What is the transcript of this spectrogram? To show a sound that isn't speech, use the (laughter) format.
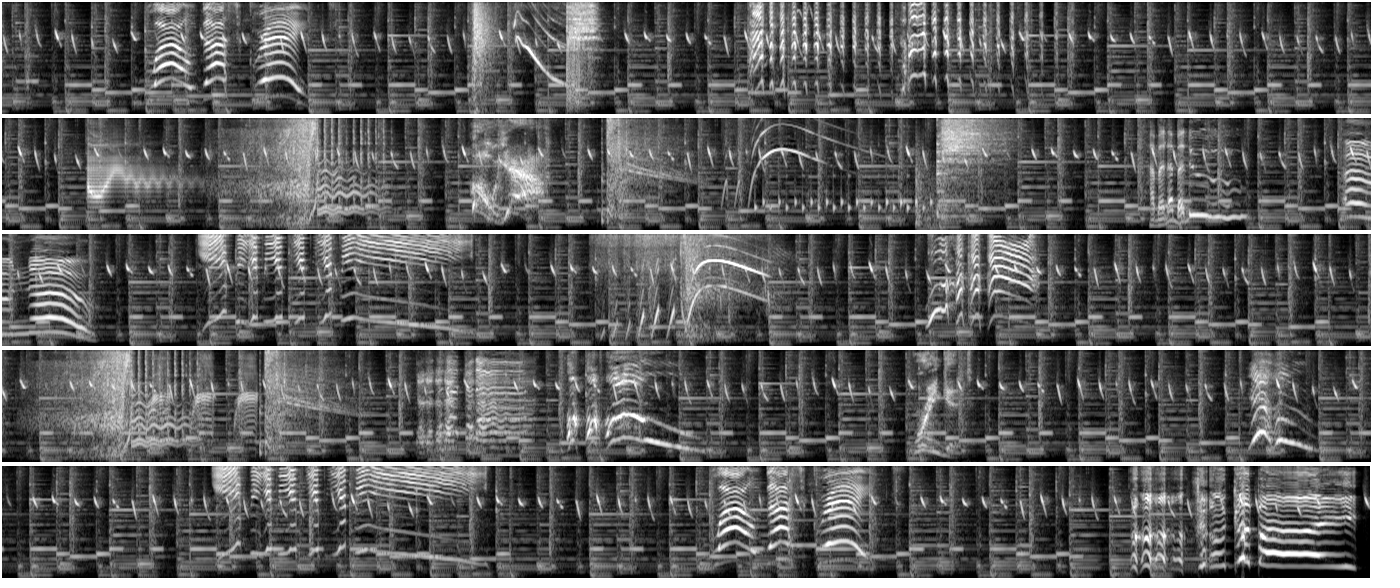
Oh, yeah! Habadabadoo. Oh no! Bring it! Yippee, yippee, yippee, yippee! Wow, that's great! (laughs) Goodbye!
